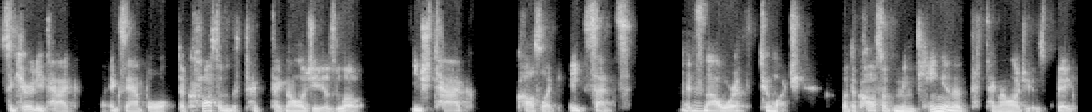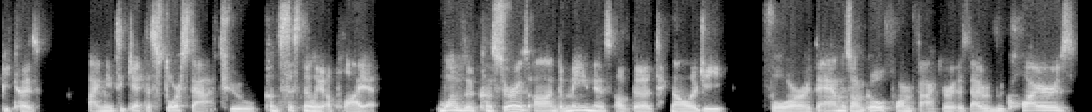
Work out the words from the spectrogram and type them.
security tag example, the cost of the te- technology is low. Each tag costs like eight cents. Mm-hmm. It's not worth too much. But the cost of maintaining the technology is big because I need to get the store staff to consistently apply it one of the concerns on the maintenance of the technology for the Amazon Go form factor is that it requires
